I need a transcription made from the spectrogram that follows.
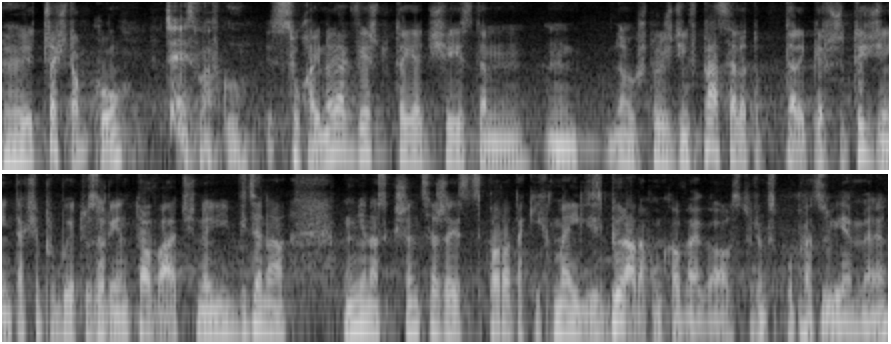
Yy, Cześć Tomku. Cześć Sławku. Słuchaj, no jak wiesz, tutaj ja dzisiaj jestem, mm, no już któryś dzień w pracy, ale to dalej pierwszy tydzień, tak się próbuję tu zorientować. No i widzę na, mnie na skrzynce, że jest sporo takich maili z biura rachunkowego, z którym współpracujemy.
